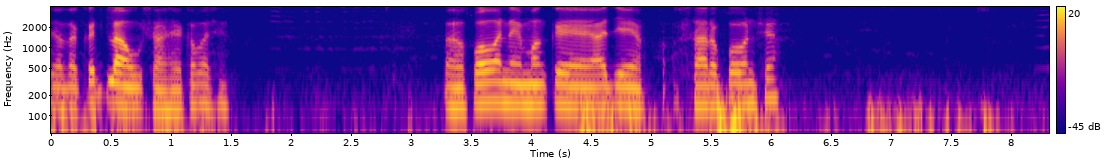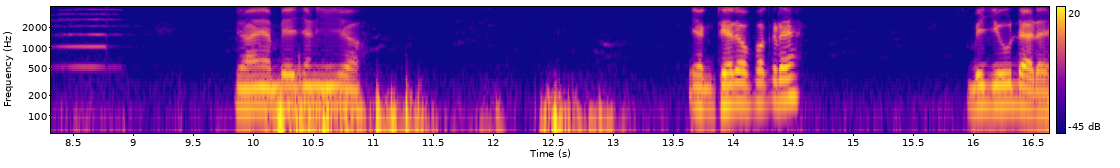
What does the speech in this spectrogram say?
જો તો કેટલા ઉષા છે ખબર છે? પવન એ મકે આજે સારો પવન છે. જો અહીંયા બે જણી જો એક ઢેરો પકડે, બીજી ઉડાડે.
